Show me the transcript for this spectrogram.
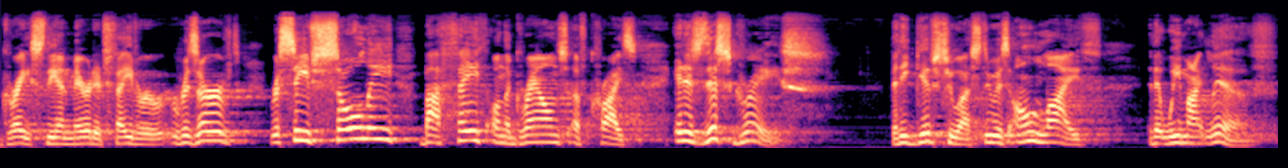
Grace, the unmerited favor, reserved, received solely by faith on the grounds of Christ. It is this grace that He gives to us through His own life that we might live.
